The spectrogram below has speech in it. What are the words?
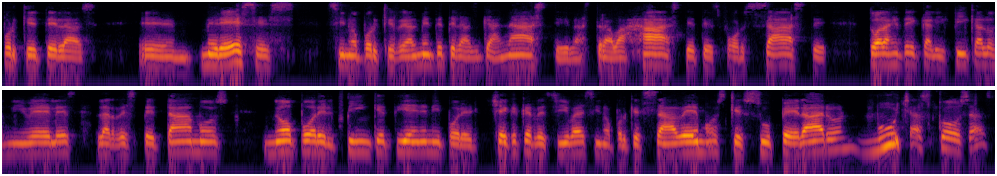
porque te las eh, mereces, sino porque realmente te las ganaste, las trabajaste, te esforzaste. Toda la gente que califica los niveles, la respetamos, no por el pin que tienen ni por el cheque que reciba, sino porque sabemos que superaron muchas cosas,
